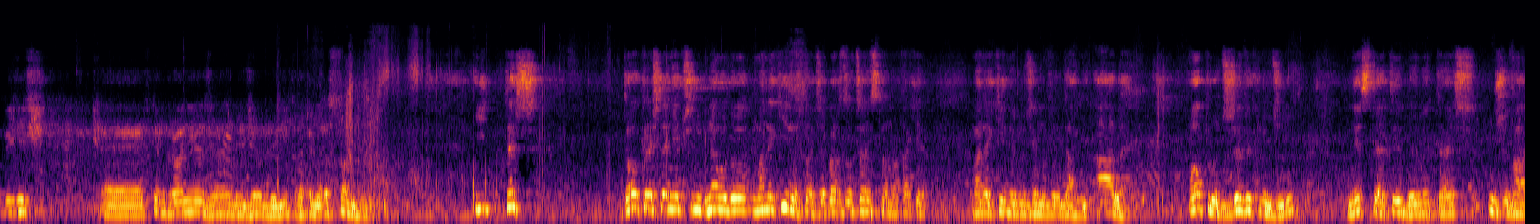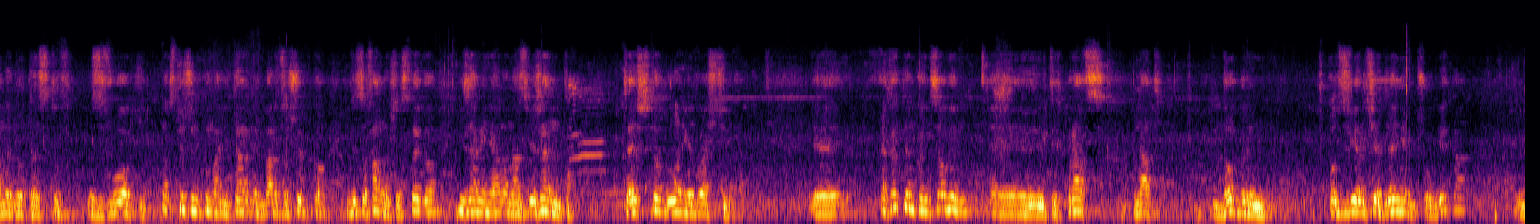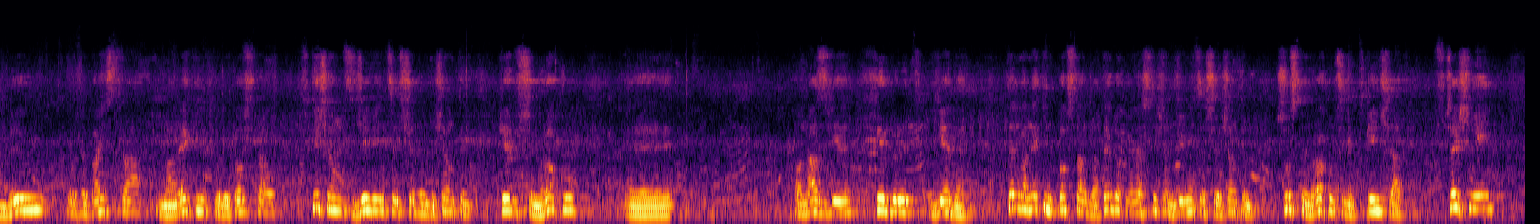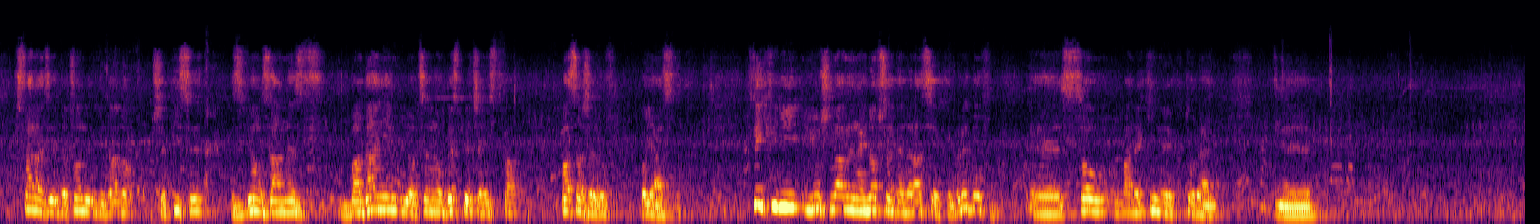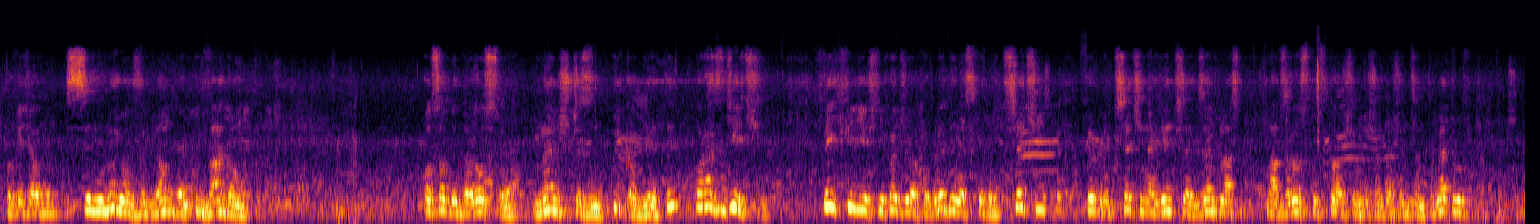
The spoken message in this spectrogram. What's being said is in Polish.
powiedzieć e, w tym gronie, że ludzie byli trochę nierozsądni. I też to określenie przylgnęło do manekinów, także bardzo często na takie manekiny ludzie mówią dami. Ale oprócz żywych ludzi niestety były też używane do testów zwłoki. No, z przyczyn humanitarnych bardzo szybko wycofano się z tego i zamieniano na zwierzęta. Też to było niewłaściwe. Efektem końcowym e, tych prac nad dobrym odzwierciedleniem człowieka był, proszę Państwa, manekin, który powstał w 1971 roku e, o nazwie Hybryd 1. Ten manekin powstał dlatego, ponieważ w 1966 roku, czyli 5 lat wcześniej, w Stanach Zjednoczonych wydano przepisy związane z badaniem i oceną bezpieczeństwa pasażerów pojazdu. W tej chwili już mamy najnowsze generacje hybrydów. E, Są manekiny, które e, powiedziałbym symulują wyglądem i wagą osoby dorosłe, mężczyzn i kobiety oraz dzieci. W tej chwili, jeśli chodzi o hybrydy, jest hybryd trzeci. Hybryd trzeci, największy egzemplarz, ma wzrostu 188 cm,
